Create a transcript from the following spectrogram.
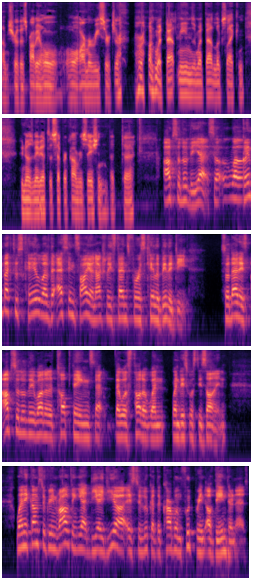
I'm sure there's probably a whole whole armor research around what that means and what that looks like, and who knows, maybe that's a separate conversation. But uh, absolutely, yeah. So, well, going back to scale, well, the S in Scion actually stands for scalability. So that is absolutely one of the top things that that was thought of when when this was designed. When it comes to green routing, yeah, the idea is to look at the carbon footprint of the internet.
